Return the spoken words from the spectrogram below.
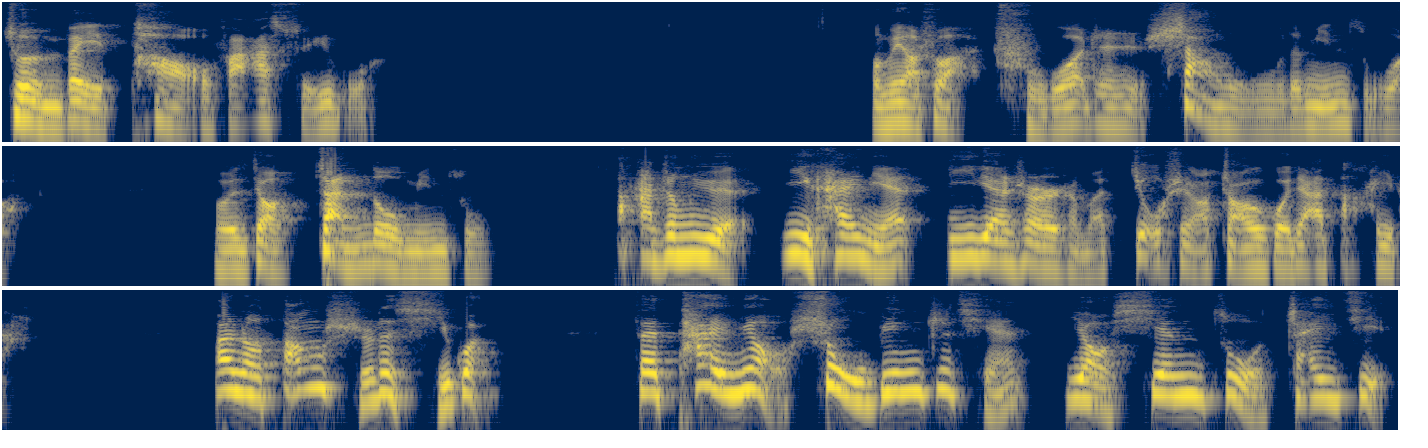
准备讨伐隋国。我们要说啊，楚国真是尚武的民族啊。或者叫战斗民族，大正月一开年，第一件事是什么？就是要找个国家打一打。按照当时的习惯，在太庙受兵之前，要先做斋戒。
